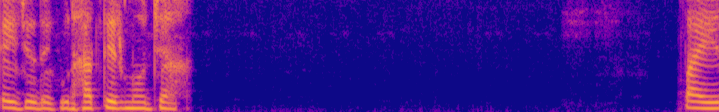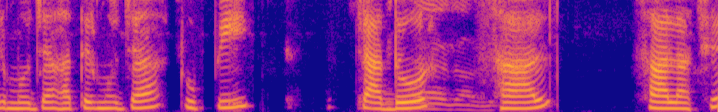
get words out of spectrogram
এই যে দেখুন, হাতের মোজা। পায়ের মোজা, হাতের মোজা, টুপি, চাদর, শাল শাল আছে।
